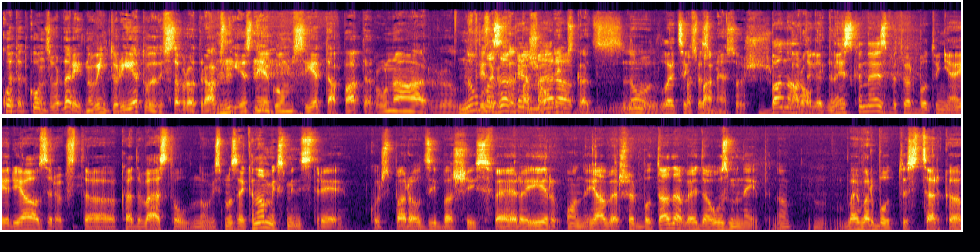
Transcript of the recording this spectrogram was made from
ko tad kundze var darīt? Nu, viņi tur iet, es saprotu, raksta mm. iesniegumus, iet tāpat runā ar nu, mazākajā mērā. Kāds, nu, lai cik tas banāli tagad neskanēs, bet varbūt viņai ir jāuzraksta kāda vēstule, nu, vismaz ekonomikas ministrijai, kuras pāraudzībā šī sfēra ir, un jāvērš varbūt tādā veidā uzmanība. Nu, vai varbūt es ceru, ka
